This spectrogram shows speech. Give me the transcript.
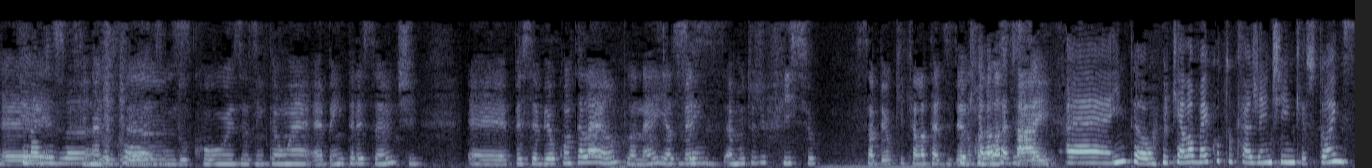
é, finalizando, finalizando coisas. coisas. Então é, é bem interessante é, perceber o quanto ela é ampla, né? E às Sim. vezes é muito difícil saber o que, que ela tá dizendo quando ela, tá sai. dizendo. É, então, porque ela vai cutucar a gente em questões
